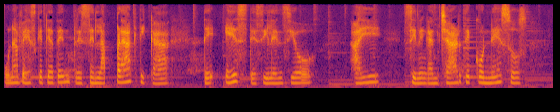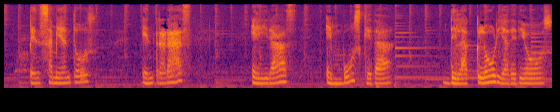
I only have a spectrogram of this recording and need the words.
una vez que te adentres en la práctica de este silencio, ahí sin engancharte con esos pensamientos, entrarás e irás en búsqueda de la gloria de Dios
